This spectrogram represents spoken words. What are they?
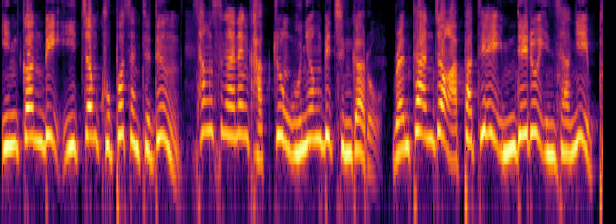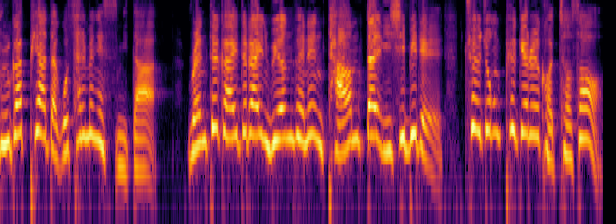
인건비 2.9%등 상승하는 각종 운영비 증가로 렌트 안정 아파트의 임대료 인상이 불가피하다고 설명했습니다. 렌트 가이드라인 위원회는 다음 달 21일 최종 표결을 거쳐서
